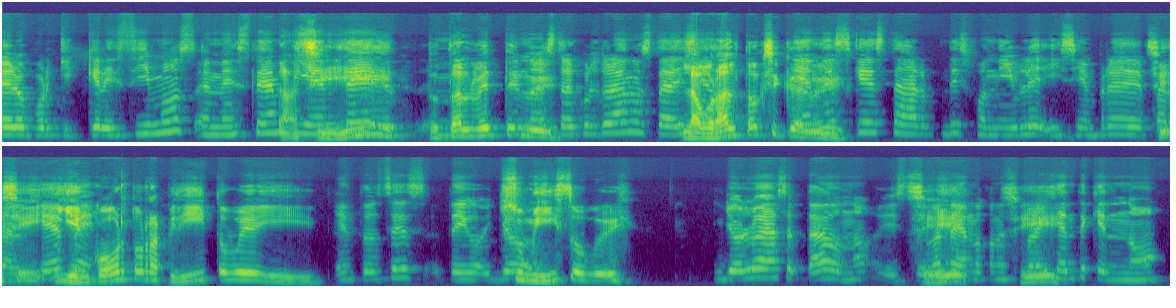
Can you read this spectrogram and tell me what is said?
Pero porque crecimos en este Ah, ambiente. sí, mm, totalmente, güey. Nuestra cultura nos está diciendo. Laboral tóxica, güey. Tienes que estar disponible y siempre para sí. el jefe. Y en corto, rapidito, güey. Y Entonces, te digo, yo, sumiso, güey. yo lo he aceptado, ¿no? Estoy Sí, batallando con eso, pero hay gente que no.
